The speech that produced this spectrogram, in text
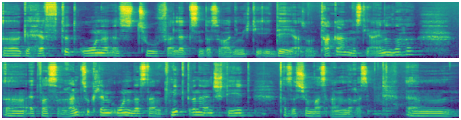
äh, geheftet, ohne es zu verletzen. Das war nämlich die Idee. Also tackern ist die eine Sache äh, etwas ranzuklemmen, ohne dass da ein Knick drin entsteht, das ist schon was anderes. Ähm,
